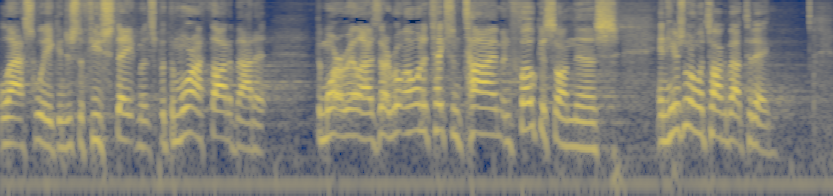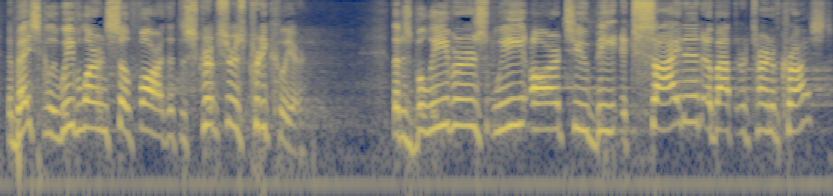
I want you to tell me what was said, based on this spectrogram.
last week in just a few statements, but the more I thought about it, the more I realized that I want to take some time and focus on this. And here's what I want to talk about today And basically, we've learned so far that the scripture is pretty clear that as believers, we are to be excited about the return of Christ.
